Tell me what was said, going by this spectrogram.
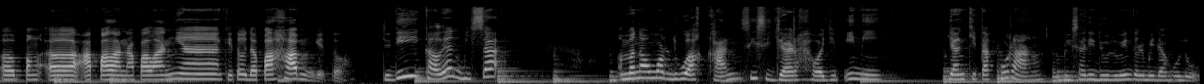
uh, apalan-apalannya kita udah paham gitu jadi kalian bisa menomor duakan si sejarah wajib ini yang kita kurang bisa diduluin terlebih dahulu.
